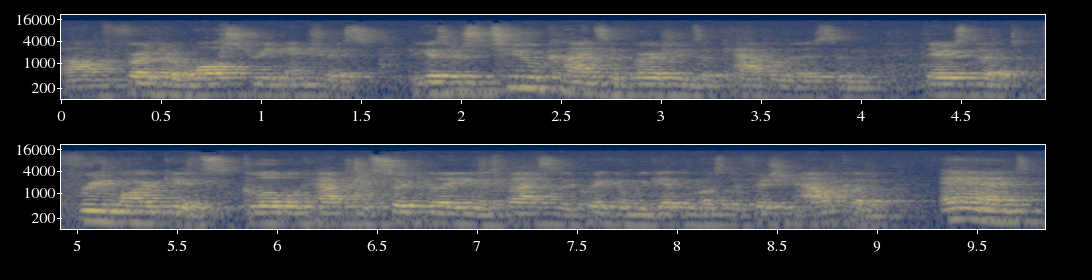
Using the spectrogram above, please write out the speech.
um, further Wall Street interests. Because there's two kinds of versions of capitalism. There's the free markets, global capital circulating as fast as it quick, and we get the most efficient outcome. And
